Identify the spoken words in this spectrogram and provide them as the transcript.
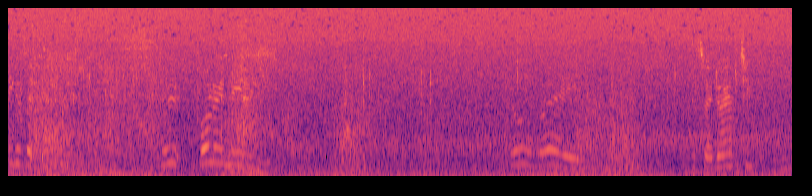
Because I, dude, follow me. I s- Go away. So do I have two people?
